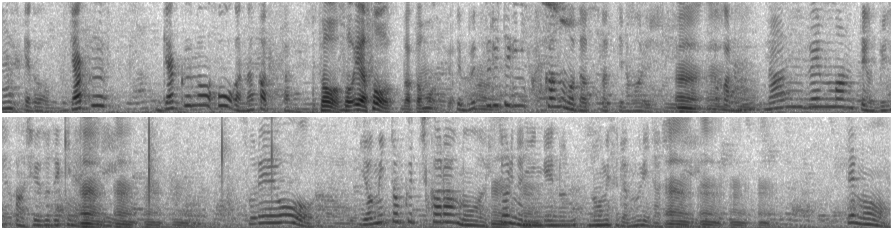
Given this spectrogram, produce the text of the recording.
いんですけど逆逆の方がなかったんですよ。そうそういやそうだと思うんですよ。で物理的に不可能だったっていうのもあるし、うんうんだから何千万点を美術館収蔵できうんないし、うんうん。それを読み解く力も一人の人間の脳みそでは無理だし、でも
